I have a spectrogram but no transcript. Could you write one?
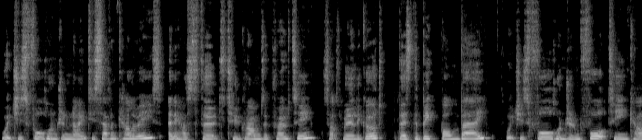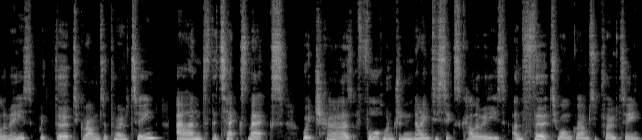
which is 497 calories and it has 32 grams of protein, so that's really good. There's the Big Bombay, which is 414 calories with 30 grams of protein, and the Tex Mex, which has 496 calories and 31 grams of protein.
